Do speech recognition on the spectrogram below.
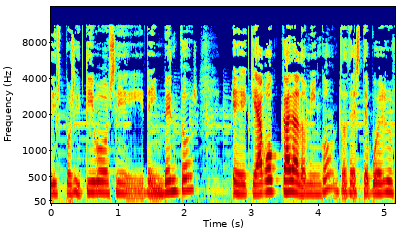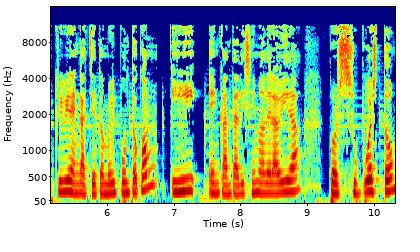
dispositivos y de inventos eh, que hago cada domingo. Entonces te puedes suscribir en gadgetomail.com y encantadísima de la vida, por supuesto,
